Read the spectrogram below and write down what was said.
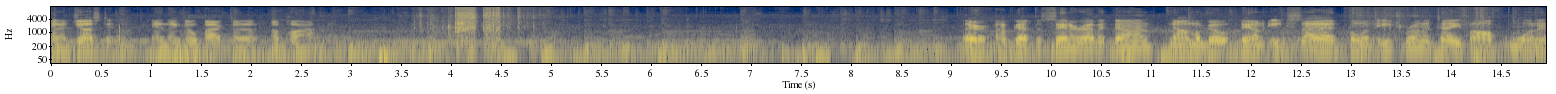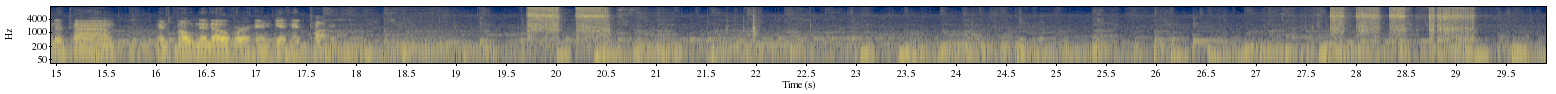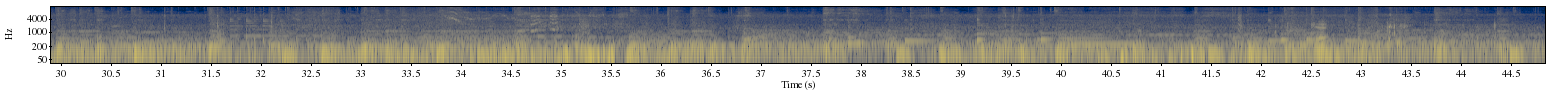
and adjust it and then go back to applying. There, I've got the center of it done. Now I'm gonna go down each side, pulling each run of tape off one at a time and folding it over and getting it tight.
